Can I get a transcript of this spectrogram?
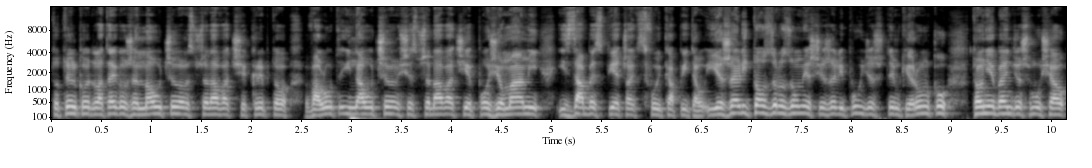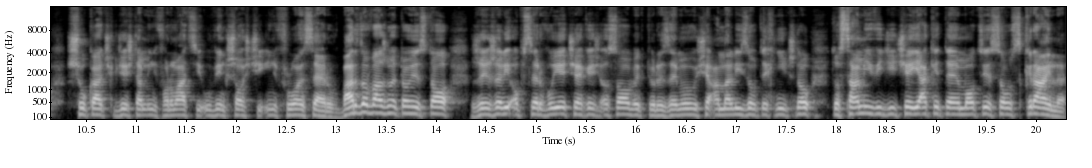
to tylko dlatego, że nauczyłem sprzedawać się kryptowaluty i nauczyłem się sprzedawać je poziomami i zabezpieczać swój kapitał. I jeżeli to zrozumiesz, jeżeli pójdziesz w tym kierunku, to nie będziesz musiał szukać gdzieś tam informacji u większości influencerów. Bardzo ważne to jest to, że jeżeli obserwujecie jakieś osoby, które zajmują się analizą techniczną, to sami widzicie, jakie te emocje są skrajne.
